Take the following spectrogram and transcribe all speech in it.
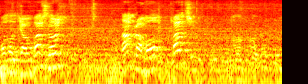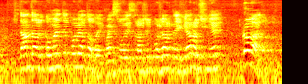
Pododdział Baczność. Na prawo, patrz. Sztandar Komendy Powiatowej Państwowej Straży Pożarnej w Jarocinie prowadzi.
